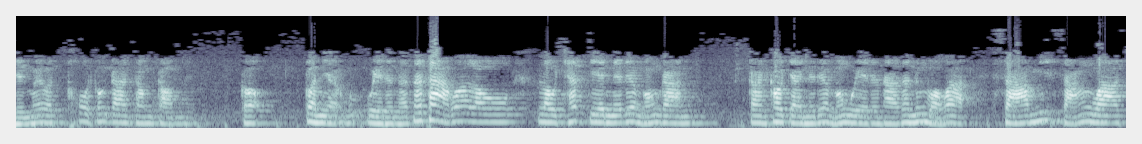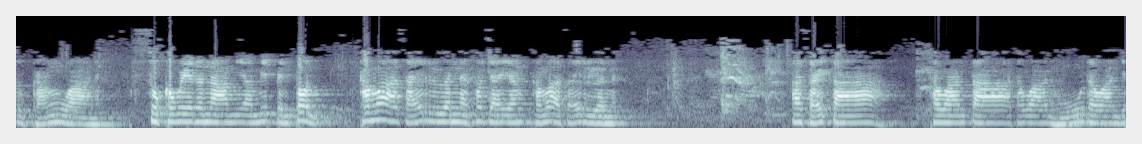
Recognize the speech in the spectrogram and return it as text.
เห็นไหมว่าโทษของการทำกรรม ก็ ก็เนี่ยเวทนาถ้าถ้าว่าเราเราชัดเจนในเรื่องของการการเข้าใจในเรื่องของเวทนาท่านนึกบอกว่า สามิสังวาสุขังวาเนี่ยสุขเวทนามีอมิตรเป็นต้นคำว่าอาศัยเรือนเนี่ยเข้าใจยังคำว่าอาศัยเรือนเนี่ยอาศัยตา ทวารตา ทวารหู ทวารจ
